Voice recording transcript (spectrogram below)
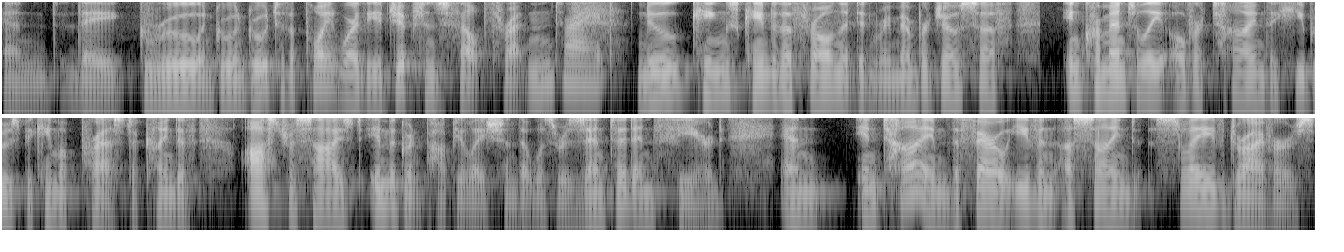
And they grew and grew and grew to the point where the Egyptians felt threatened. Right. New kings came to the throne that didn't remember Joseph. Incrementally, over time, the Hebrews became oppressed, a kind of ostracized immigrant population that was resented and feared. And in time, the Pharaoh even assigned slave drivers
